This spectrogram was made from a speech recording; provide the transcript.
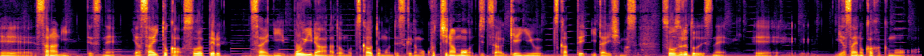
えーさらにですね、野菜とかを育てる際にボイラーなども使うと思うんですけども、こちらも実は原油使っていたりします。そうするとですね、えー野菜の価格も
